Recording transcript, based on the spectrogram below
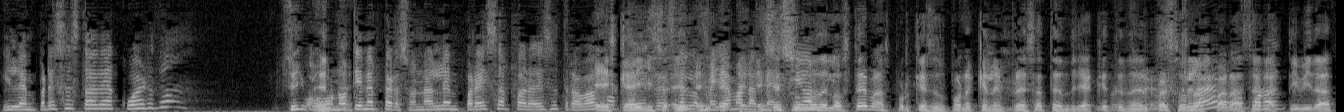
¿y la empresa está de acuerdo? Sí, ¿O no tiene personal la empresa para ese trabajo? Es que eso me llama la ese es uno de los temas, porque se supone que la empresa tendría que pues, tener pues, personal para hacer la actividad,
